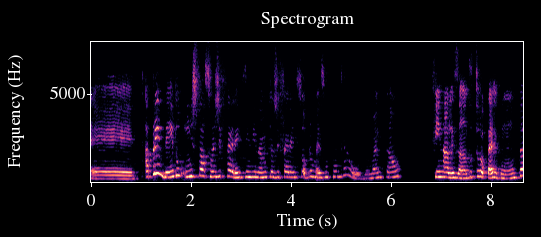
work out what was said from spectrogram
é, aprendendo em estações diferentes, em dinâmicas diferentes sobre o mesmo conteúdo. Né? Então, finalizando tua pergunta,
